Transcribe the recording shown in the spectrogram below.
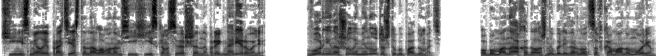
чьи несмелые протесты на ломаном сиехийском совершенно проигнорировали, вор не нашел и минуту, чтобы подумать. Оба монаха должны были вернуться в Каману морем,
